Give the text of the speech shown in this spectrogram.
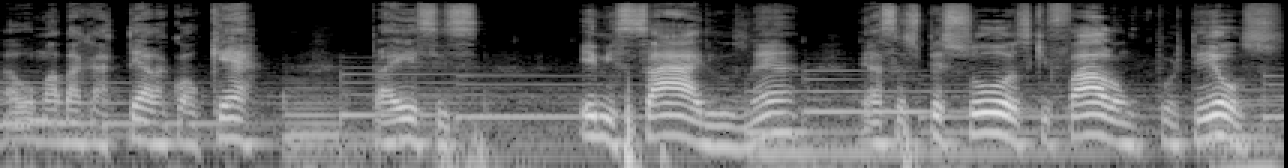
uma bagatela qualquer para esses emissários, né? essas pessoas que falam por Deus.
